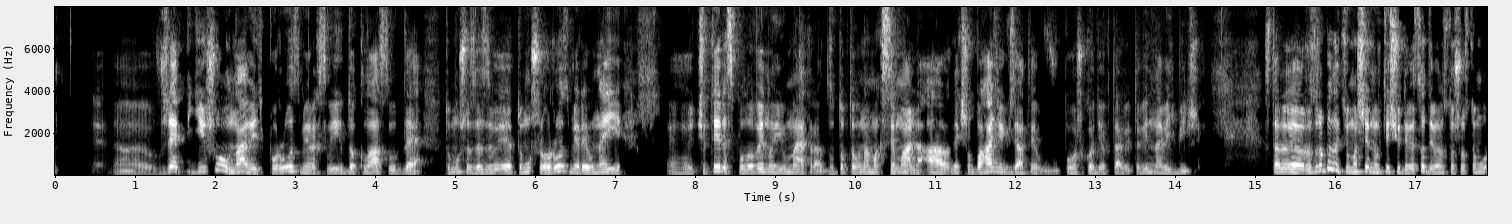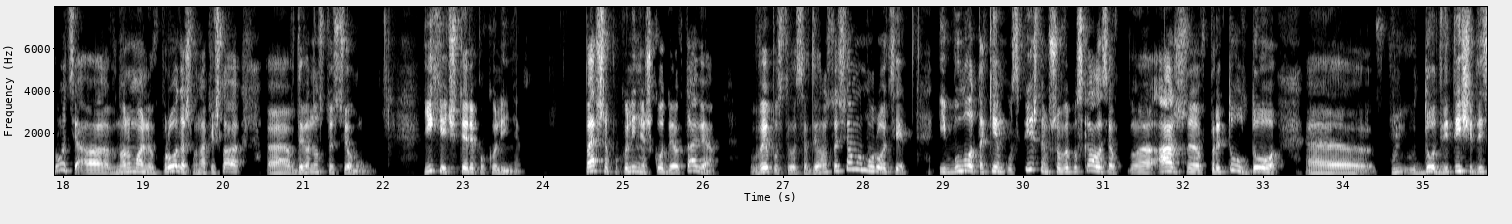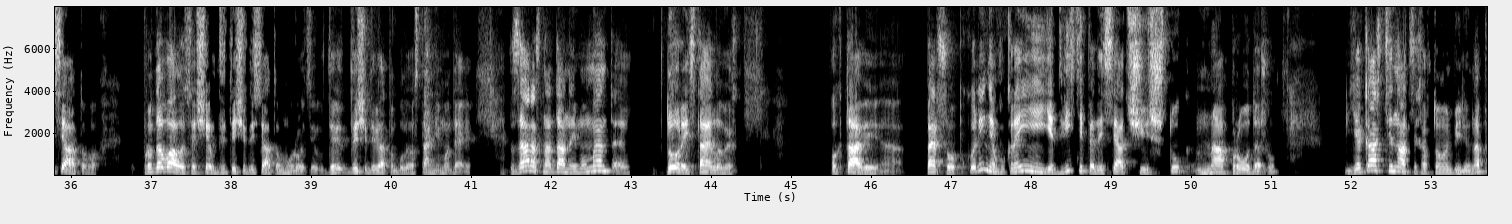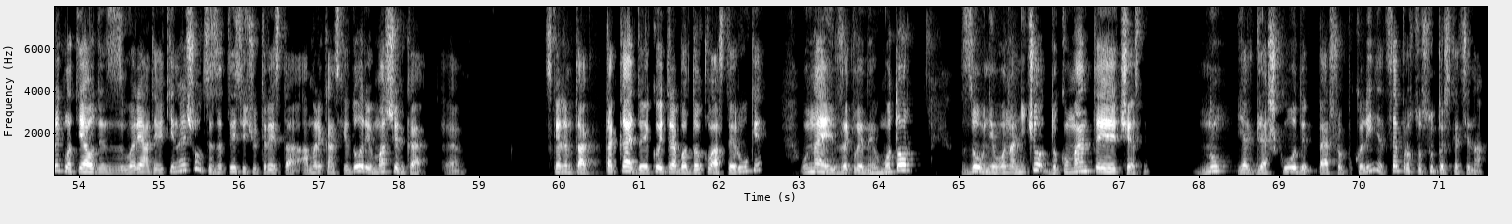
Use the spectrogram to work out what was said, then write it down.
вже підійшов навіть по розмірах своїх до класу D. Тому що, тому що розміри у неї е, 4,5 метра. Ну, Тобто вона максимальна. А якщо багажник взяти по шкоді Octavia, то він навіть більший. Розробили цю машину в 1996 році, а нормально в продаж вона пішла е, в 97-му. Їх є 4 покоління. Перше покоління шкоди Octavia випустилося в 97-му році і було таким успішним, що випускалося е, аж впритул до, е, до 2010-го. Продавалося ще в 2010 році, в 2009 були останні моделі. Зараз на даний момент е, до рейстайлових е, першого покоління в Україні є 256 штук на продажу. Яка ж ціна цих автомобілів? Наприклад, я один з варіантів, який знайшов, це за 1300 американських доларів. Машинка, е, скажімо так, така, до якої треба докласти руки. У неї заклинив мотор. Ззовні вона нічого, документи чесні. Ну, як для шкоди першого покоління, це просто суперська ціна.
